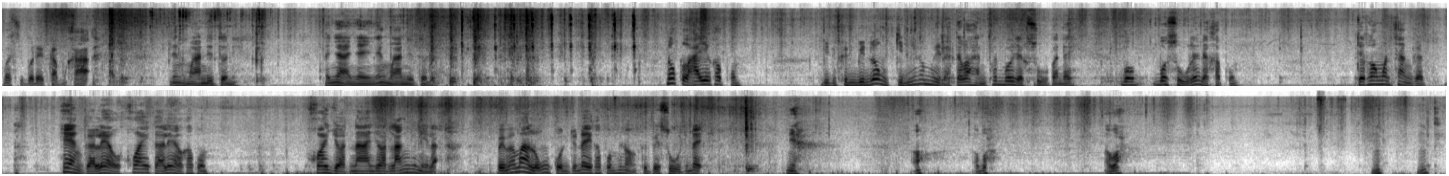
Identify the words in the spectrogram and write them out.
ว่าสิบได้กำขายังมันอยู่ตัวนี้พญาใหญ่ยังมันอยู่ตัวนี้ นกหลายอยู่ครับผม บินขึ้นบินลงกินนี่ก็มีแหละแต่ว่าหันเพิ่นบ่อยากสู่ปานใดบ่บ่สู่เลยเหรอครับ ผมเจ้าท้องมันช่างก็แห้งก็แล้วค่อยก็แล้วครับ ผมค่อยหยอดนาหยอดลังอยู่นี่แหละไปมามาหลงกลจนได้ครับผมพี่น้องขึ้นไปสู่จนได้ เนี่ยเอาเอาบ่เอาบ่หึหึหึหึบ่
